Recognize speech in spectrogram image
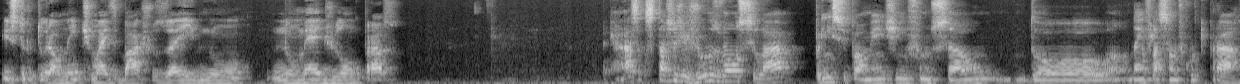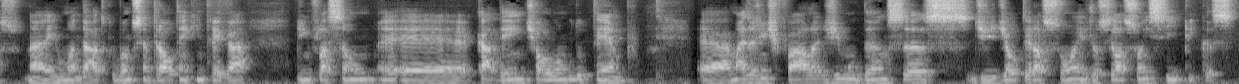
estruturalmente mais baixos aí no, no médio e longo prazo? As taxas de juros vão oscilar principalmente em função do, da inflação de curto prazo né, e o mandato que o Banco Central tem que entregar de inflação é, é, cadente ao longo do tempo. É, mas a gente fala de mudanças, de, de alterações, de oscilações cíclicas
